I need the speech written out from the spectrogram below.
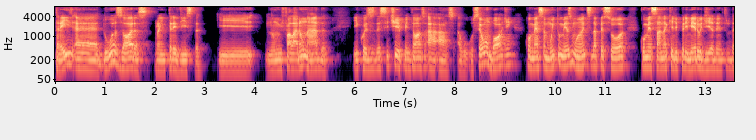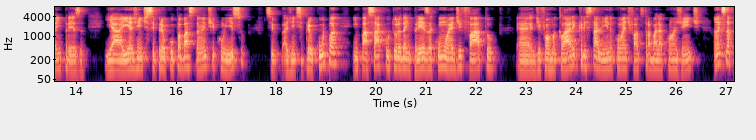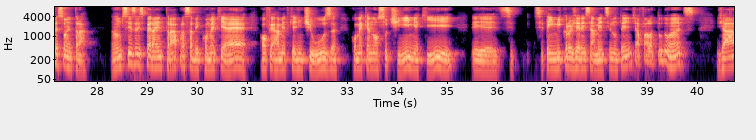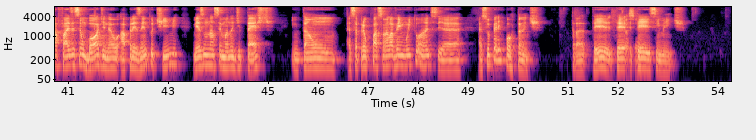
três, é, duas horas para entrevista e não me falaram nada e coisas desse tipo. Então, a, a, a, o seu onboarding começa muito mesmo antes da pessoa começar naquele primeiro dia dentro da empresa. E aí a gente se preocupa bastante com isso, se, a gente se preocupa em passar a cultura da empresa como é de fato, é, de forma clara e cristalina, como é de fato trabalhar com a gente, antes da pessoa entrar. Não precisa esperar entrar para saber como é que é, qual ferramenta que a gente usa, como é que é nosso time aqui, se, se tem microgerenciamento, se não tem, a gente já fala tudo antes já faz esse onboard, né? Apresenta o time, mesmo na semana de teste. Então, essa preocupação ela vem muito antes e é, é super importante ter, ter, assim, ter isso em mente.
